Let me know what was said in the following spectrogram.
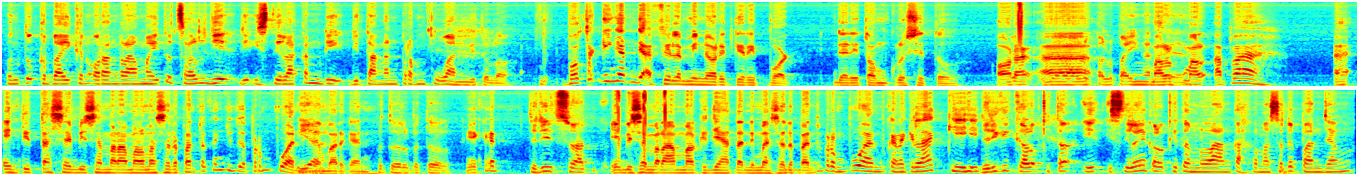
untuk kebaikan orang ramai itu selalu di- diistilahkan di, di tangan perempuan gitu loh. Botak ingat nggak film Minority Report dari Tom Cruise itu? Orang Ya, eh, lupa-lupa ingat makhluk ya. mal- apa eh, entitas yang bisa meramal masa depan itu kan juga perempuan Iya, digambarkan. Betul betul. Ya kan? Jadi suatu Yang bisa meramal kejahatan di masa depan itu perempuan, bukan laki-laki. Jadi kalau kita istilahnya kalau kita melangkah ke masa depan jangan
